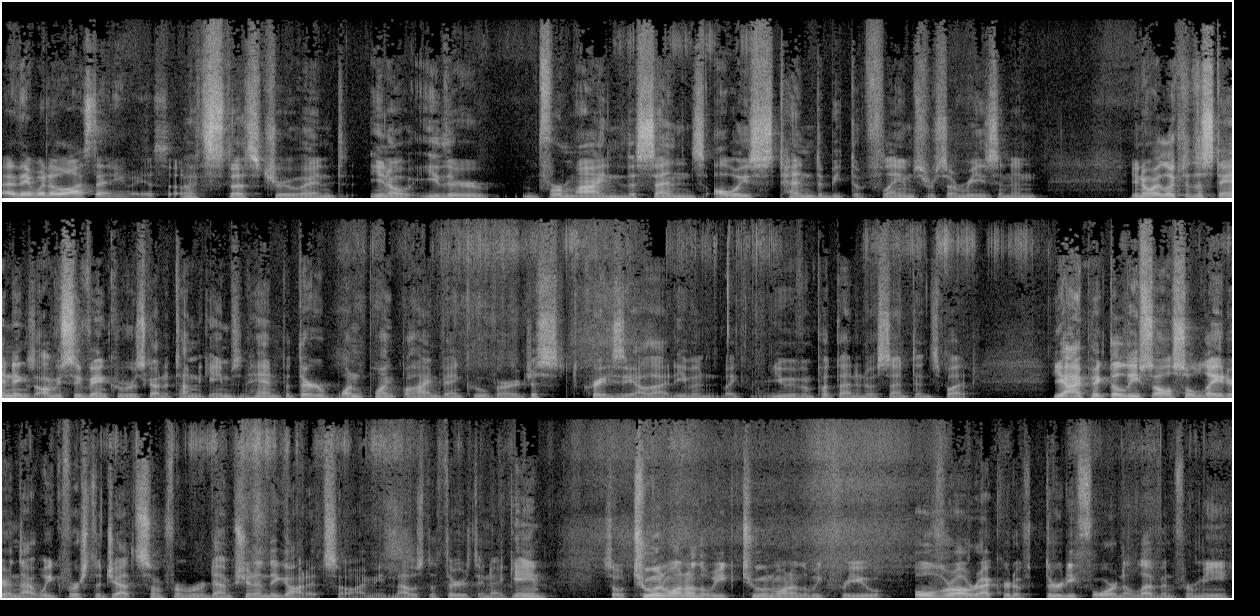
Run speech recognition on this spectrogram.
uh, they would have lost anyway. So That's that's true, and you know either for mine the Sens always tend to beat the Flames for some reason, and you know I looked at the standings. Obviously Vancouver's got a ton of games in hand, but they're one point behind Vancouver. Just crazy how that even like you even put that into a sentence, but. Yeah, I picked the Leafs also later in that week versus the Jets, some from redemption, and they got it. So I mean, that was the Thursday night game. So two and one on the week, two and one on the week for you. Overall record of thirty-four and eleven for me,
